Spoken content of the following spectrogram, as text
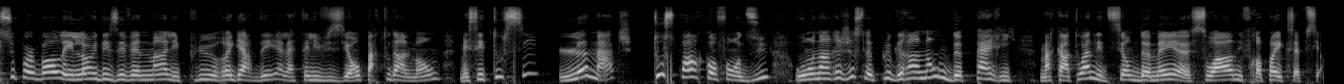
Super Bowl est l'un des événements les plus regardés à la télévision partout dans le monde, mais c'est aussi le match tout sport confondu, où on enregistre le plus grand nombre de paris. Marc-Antoine, l'édition de demain euh, soir n'y fera pas exception.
